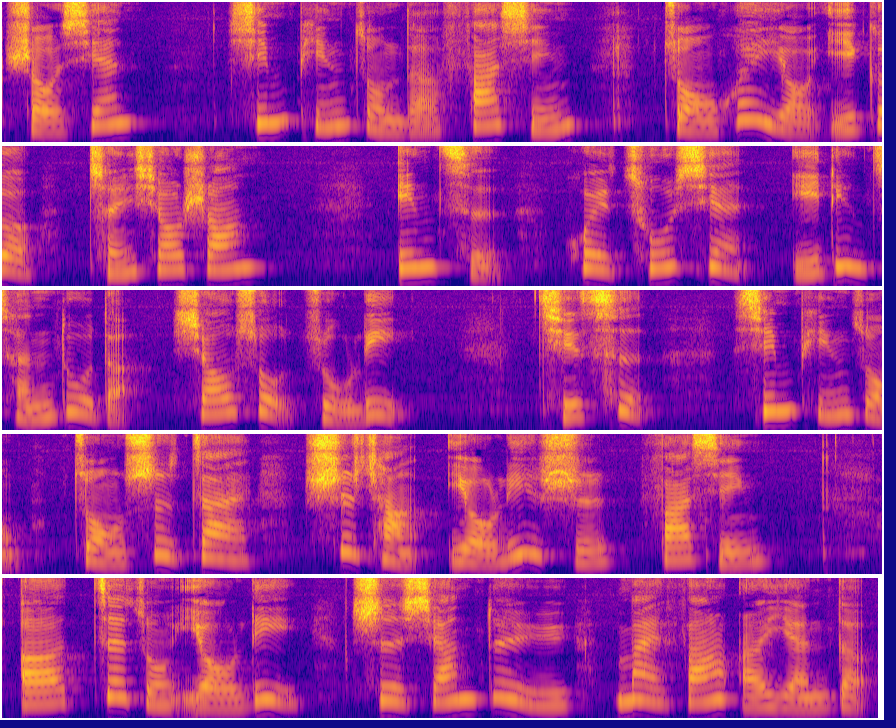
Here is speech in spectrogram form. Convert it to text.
首先，新品种的发行总会有一个承销商，因此会出现一定程度的销售阻力；其次，新品种总是在市场有利时发行。而这种有利是相对于卖方而言的，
